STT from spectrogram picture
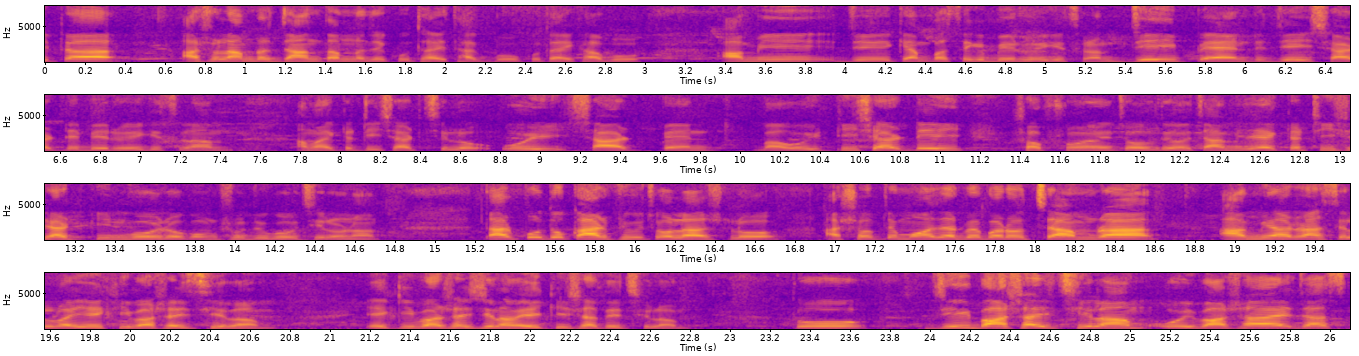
এটা আসলে আমরা জানতাম না যে কোথায় থাকব, কোথায় খাব। আমি যে ক্যাম্পাস থেকে বের হয়ে গেছিলাম, যেই প্যান্ট, যেই শার্টে বের হয়ে গেছিলাম, আমার একটা টি শার্ট ছিল, ওই শার্ট প্যান্ট বা ওই টি শার্টেই সবসময় চলতে হচ্ছে আমি যে একটা টি শার্ট কিনবো, ওইরকম সুযোগও ছিল না। তারপর তো কারফিউ চলে আসলো। আর সবচেয়ে মজার ব্যাপার হচ্ছে, আমরা, আমি আর রাসেল ভাই একই বাসায় ছিলাম। একই বাসায় ছিলাম, একই সাথে ছিলাম। তো যেই বাসায় ছিলাম, ওই বাসায় জাস্ট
